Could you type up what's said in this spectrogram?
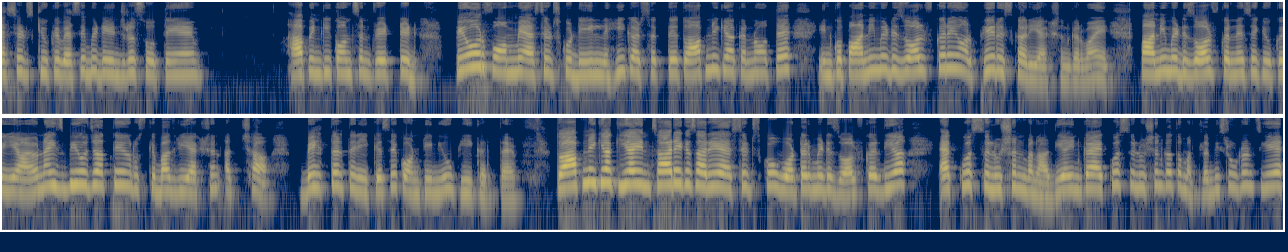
एसिड्स क्योंकि वैसे भी डेंजरस होते हैं। आप इनकी कॉन्सेंट्रेटेड प्योर फॉर्म में एसिड्स को डील नहीं कर सकते तो आपने क्या करना होता है? इनको पानी में डिज़ोल्व करें और फिर इसका रिएक्शन करवाएँ। पानी में डिज़ोल्व करने से क्योंकि ये आयोनाइज भी हो जाते हैं और उसके बाद रिएक्शन अच्छा बेहतर तरीके से कंटिन्यू भी करता है। तो आपने क्या किया? इन सारे के सारे एसिड्स को वाटर में डिज़ोल्व कर दिया एक्वस सोल्यूशन बना दिया। इनका एक्वस सोल्यूशन का तो मतलब ही स्टूडेंट्स ये है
